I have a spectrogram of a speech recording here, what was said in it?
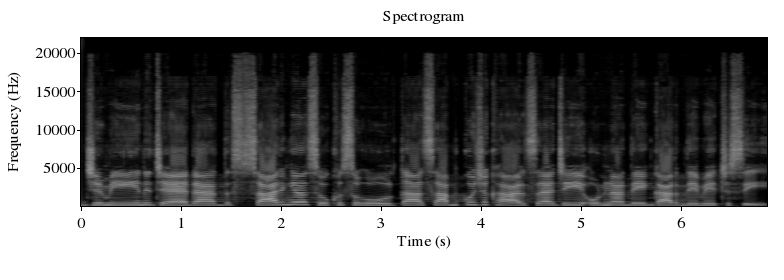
ਜ਼ਮੀਨ, ਜਾਇਦਾਦ, ਸਾਰੀਆਂ ਸੁੱਖ ਸਹੂਲਤਾਂ, ਸਭ ਕੁਝ ਖਾਲਸਾ ਜੀ ਉਹਨਾਂ ਦੇ ਘਰ ਦੇ ਵਿੱਚ ਸੀ।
